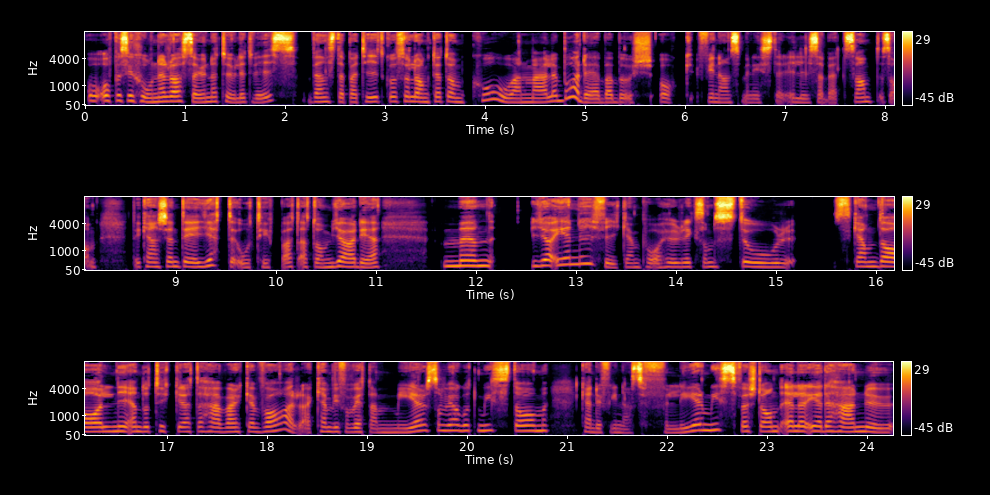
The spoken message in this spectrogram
Och oppositionen rasar ju naturligtvis. Vänsterpartiet går så långt att de KU-anmäler både Ebba Busch och finansminister Elisabeth Svantesson. Det kanske inte är jätteotippat att de gör det, men jag är nyfiken på hur liksom stor skandal ni ändå tycker att det här verkar vara. Kan vi få veta mer som vi har gått miste om? Kan det finnas fler missförstånd eller är det här nu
